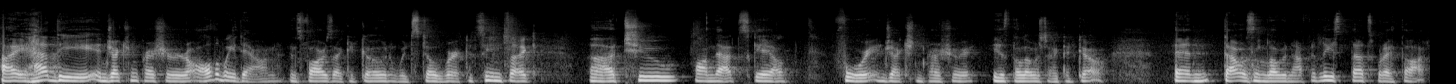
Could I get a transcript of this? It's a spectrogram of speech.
I had the injection pressure all the way down as far as I could go and it would still work. It seems like uh, two on that scale for injection pressure is the lowest I could go. And that wasn't low enough, at least that's what I thought.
